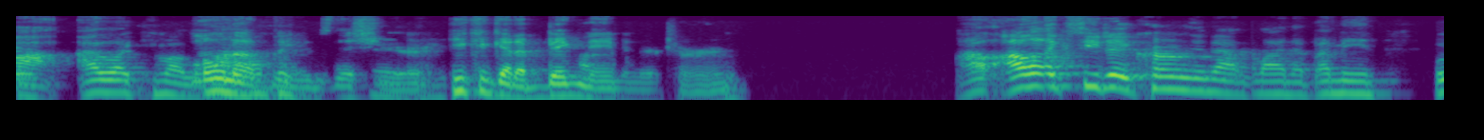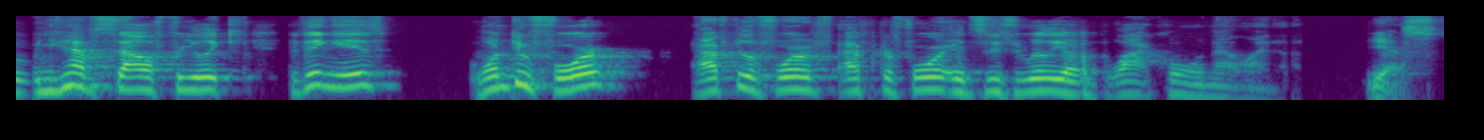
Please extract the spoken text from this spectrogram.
lot. I like him a lot. Blown up this year. He could get a big name in return. I, I like CJ Cron in that lineup. I mean, when you have Sal Frelick, the thing is, one through four. After the four, after four, it's just really a black hole in that lineup. Yes,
